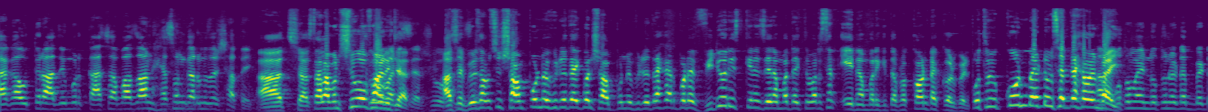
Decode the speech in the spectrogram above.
ঢাকা উত্তর আজিমপুর কাঁচা বাজান হেসন গার্মেন্টসের সাথে। আচ্ছা সালামান শুভ ফার্নিচার। আচ্ছা ভিউয়ার্স অবশ্যই সম্পূর্ণ ভিডিও দেখবেন সম্পূর্ণ ভিডিও দেখার পরে ভিডিওর স্ক্রিনে যে নাম্বার দেখতে পাচ্ছেন এই নাম্বারে কিন্তু আপনারা কন্টাক্ট করবেন। প্রথমে কোন বেডরুম সেট দেখাবেন ভাই? প্রথমে নতুন একটা বেড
